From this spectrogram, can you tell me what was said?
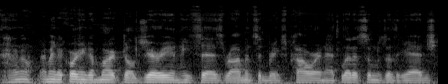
I don't know. I mean, according to Mark Dulgerian, he says Robinson brings power and athleticism to the edge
